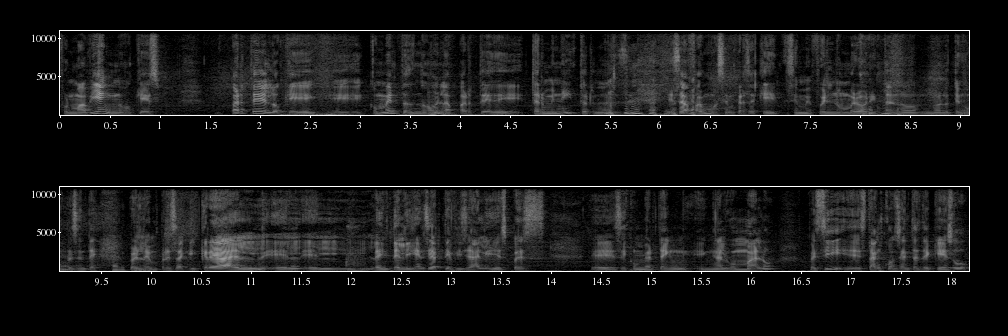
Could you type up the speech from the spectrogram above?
forma bien, ¿no? Que es parte de lo que eh, comentas, ¿no? La parte de Terminator, ¿no? esa famosa empresa que se me fue el nombre ahorita, no, no lo tengo presente, pero es la empresa que crea el, el, la inteligencia artificial y después eh, se convierte en, en, algo malo, pues sí, están conscientes de que eso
